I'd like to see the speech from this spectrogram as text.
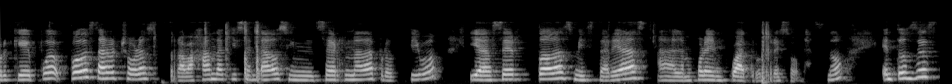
porque puedo, estar ocho horas trabajando aquí sentado sin ser nada productivo y hacer todas mis tareas a lo mejor en cuatro o tres horas, ¿no? Entonces,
